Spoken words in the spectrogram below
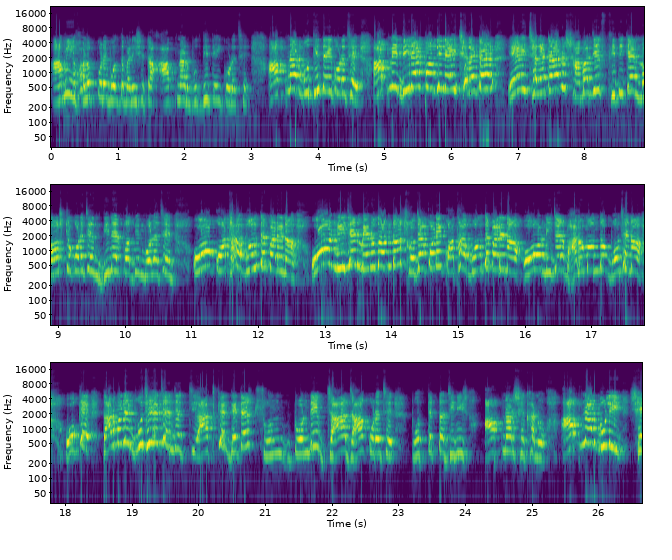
আমি হলপ করে বলতে পারি, সেটা আপনার বুদ্ধিতেই করেছে। আপনার বুদ্ধিতেই করেছে। আপনি দিনের পর দিন এই ছেলেটার এই ছেলেটার সামাজিক স্থিতিকে নষ্ট করেছেন, দিনের পর দিন বলেছেন। ও কথা বলতে পারে না। ও নিজের মেরুদণ্ড সোজা করে কথা বলতে পারে না। ও নিজের ভালো মন্দ বোঝে না। ওকে তার মানে বুঝিয়েছেন যে আজকের ডেটে টন্ডিপ যা যা করেছে, প্রত্যেকটা জিনিস আপনার শেখানো। আপনার বলি সে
